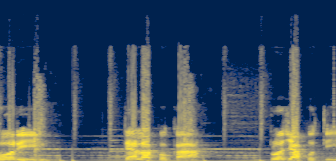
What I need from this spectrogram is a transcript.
হরিণ, তেলাপোকা, প্রজাপতি।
